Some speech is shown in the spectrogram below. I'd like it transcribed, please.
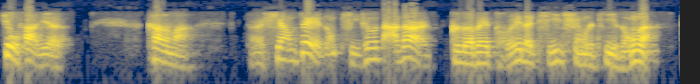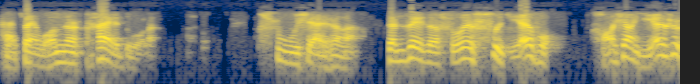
就怕这个，看了吗？他说像这种踢球大蛋儿，胳膊腿的踢青了踢肿了，哎，在我们那儿太多了。苏先生啊。跟这个所谓四姐夫好像也是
